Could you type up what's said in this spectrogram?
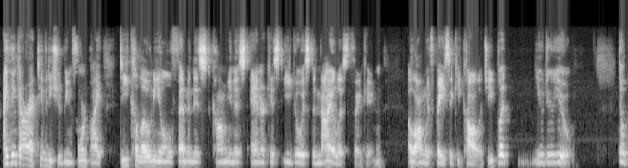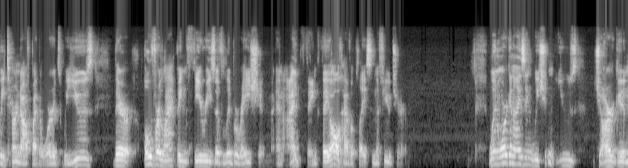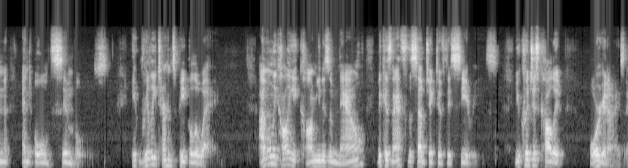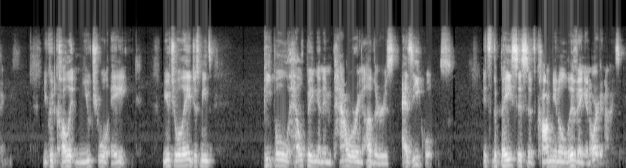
I think our activity should be informed by decolonial, feminist, communist, anarchist, egoist, and nihilist thinking, along with basic ecology, but you do you. Don't be turned off by the words we use. They're overlapping theories of liberation, and I think they all have a place in the future. When organizing, we shouldn't use jargon and old symbols. It really turns people away. I'm only calling it communism now because that's the subject of this series. You could just call it organizing. You could call it mutual aid. Mutual aid just means people helping and empowering others as equals. It's the basis of communal living and organizing.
